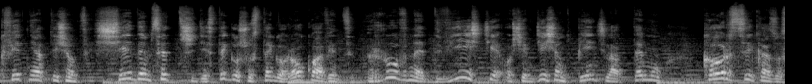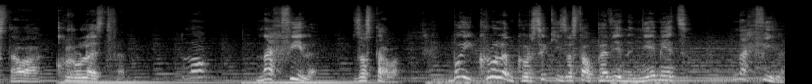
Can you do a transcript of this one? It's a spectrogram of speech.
kwietnia 1736 roku, a więc równe 285 lat temu, Korsyka została królestwem. No, na chwilę została, bo i królem Korsyki został pewien Niemiec na chwilę.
